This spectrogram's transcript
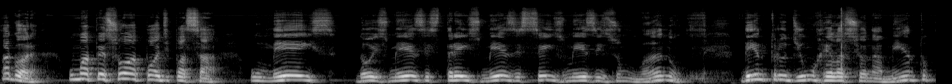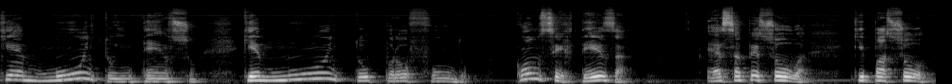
Agora, uma pessoa pode passar um mês, dois meses, três meses, seis meses, um ano, dentro de um relacionamento que é muito intenso, que é muito profundo. Com certeza, essa pessoa que passou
